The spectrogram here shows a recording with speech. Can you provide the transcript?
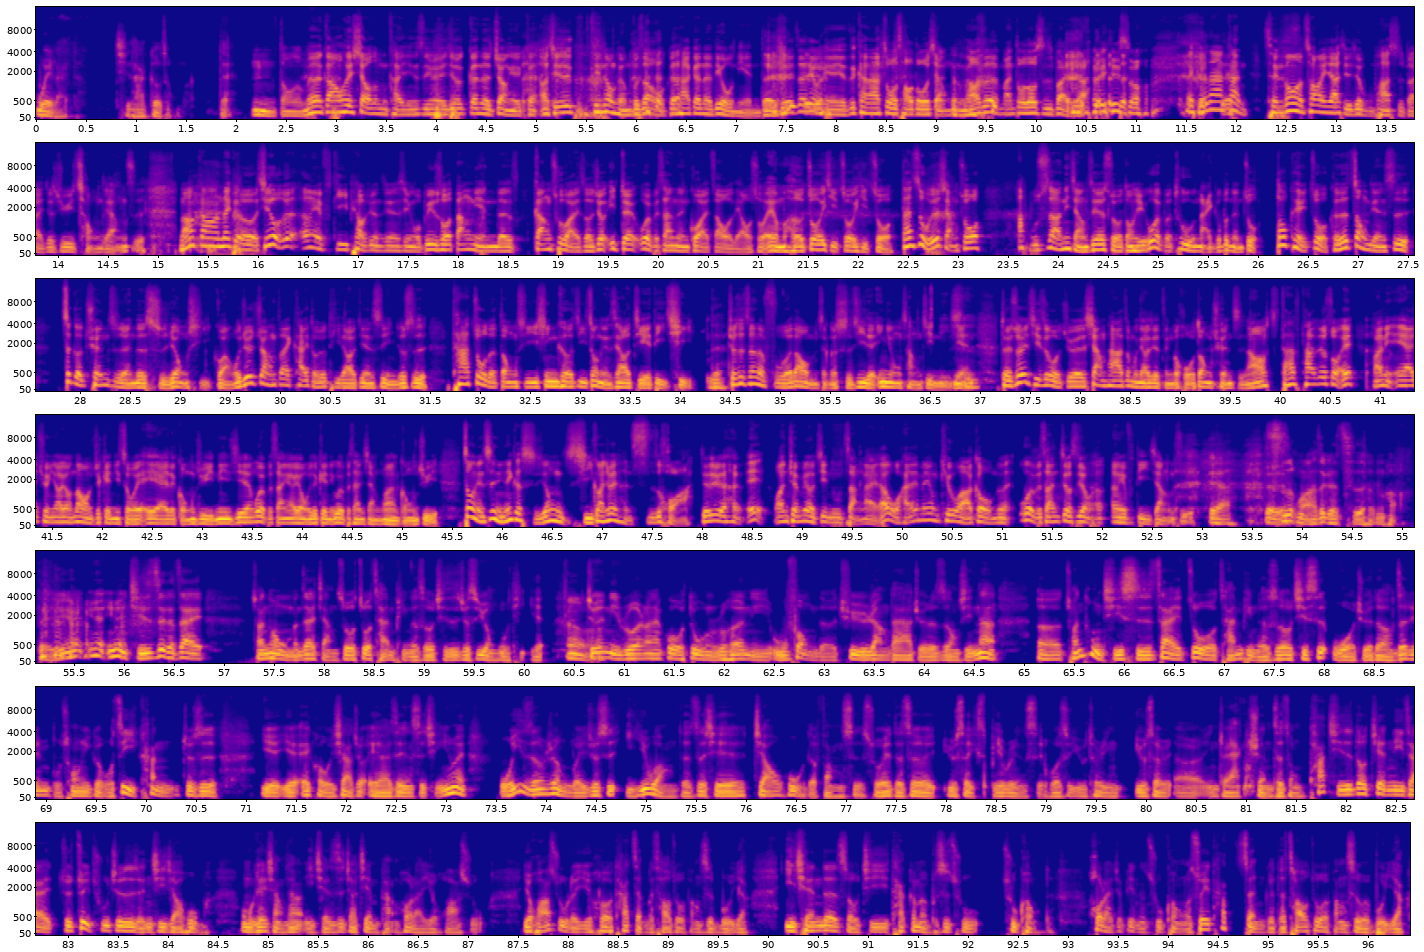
未来的其他各种的。对，嗯，懂了。没有，刚刚会笑那么开心，是因为就跟着 John 也跟 啊，其实听众可能不知道，我跟他跟了六年，对，所以这六年也是看他做超多项目，然后这蛮多都失败的。所以说，哎，可是大家看成功的创业家其实就不怕失败，就继续冲这样子。然后刚刚那个，其实我对 NFT 票券这件事情，我比如说当年的刚出来的时候，就一堆 Web 三人过来找我聊说，哎，我们合作一起做，一起做。但是我就想说。啊，不是啊！你讲这些所有东西，Web Two 哪个不能做，都可以做。可是重点是这个圈子人的使用习惯。我觉得这样在开头就提到一件事情，就是他做的东西新科技，重点是要接地气，对，就是真的符合到我们整个实际的应用场景里面。对，所以其实我觉得像他这么了解整个活动圈子，然后他他就说，哎，反正你 AI 圈要用，那我就给你所谓 AI 的工具；你今天 Web 三要用，我就给你 Web 三相关的工具。重点是你那个使用习惯就会很丝滑，就觉得很哎，完全没有进入障碍。然后我还在那边用 QR code，我们 Web 三就是用 NFT 这样子。对啊，丝滑。这个词很好，对，因为因为因为其实这个在传统我们在讲说做产品的时候，其实就是用户体验，嗯，就是你如何让它过渡，如何你无缝的去让大家觉得这东西。那。呃，传统其实在做产品的时候，其实我觉得这边补充一个，我自己看就是也也 echo 一下，就 AI 这件事情，因为我一直都认为，就是以往的这些交互的方式，所谓的这个 user experience 或是 user user 呃 interaction 这种，它其实都建立在就最初就是人机交互嘛。我们可以想象，以前是叫键盘，后来有滑鼠，有滑鼠了以后，它整个操作方式不一样。以前的手机它根本不是触触控的。后来就变成触控了，所以它整个的操作方式会不一样。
